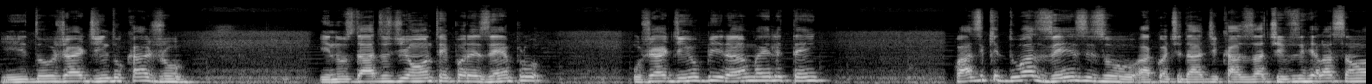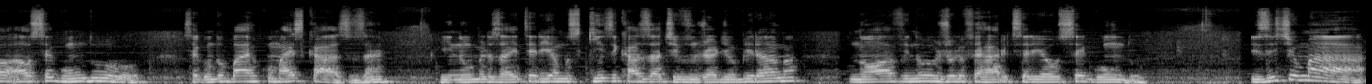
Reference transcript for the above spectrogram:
e do Jardim do Caju. E nos dados de ontem, por exemplo, o Jardim Ubirama ele tem quase que duas vezes o, a quantidade de casos ativos em relação ao, ao segundo, segundo bairro com mais casos, né? Em números aí teríamos 15 casos ativos no Jardim Ubirama, 9 no Júlio Ferrari, que seria o segundo. Existe uma,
